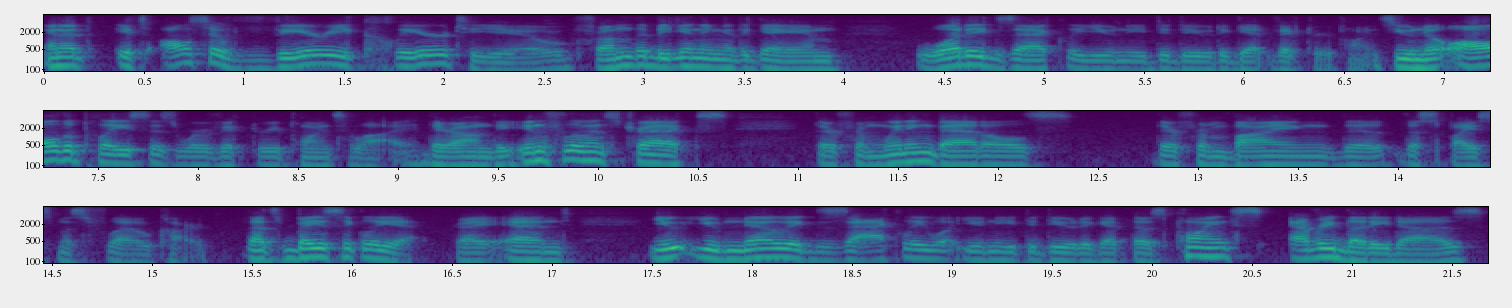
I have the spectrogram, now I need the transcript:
And it, it's also very clear to you from the beginning of the game what exactly you need to do to get victory points. You know all the places where victory points lie. They're on the influence tracks, they're from winning battles, they're from buying the, the Spice Must Flow card. That's basically it, right? And you you know exactly what you need to do to get those points. Everybody does.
